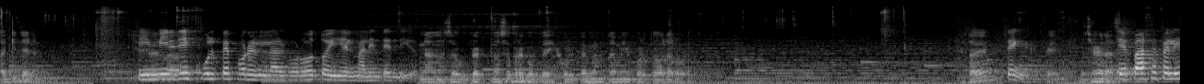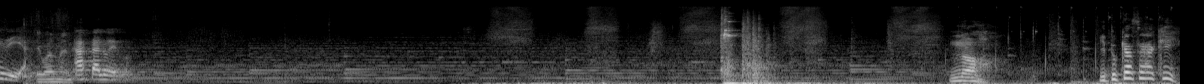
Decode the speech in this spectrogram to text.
Aquí tiene. Y mil disculpe por el alboroto y el malentendido. No, no se, no se preocupe, discúlpeme también por todo el alboroto. ¿Está bien? Tenga. Muchas Que gracias. pase feliz día. Igualmente. Hasta luego. No. ¿Y tú qué haces aquí?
